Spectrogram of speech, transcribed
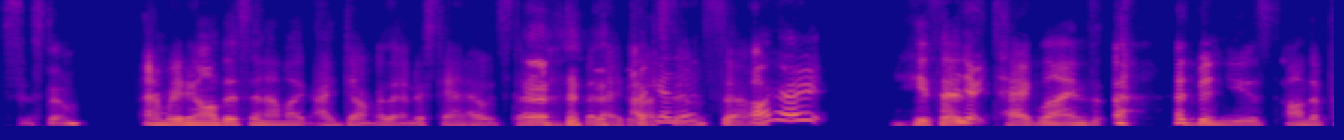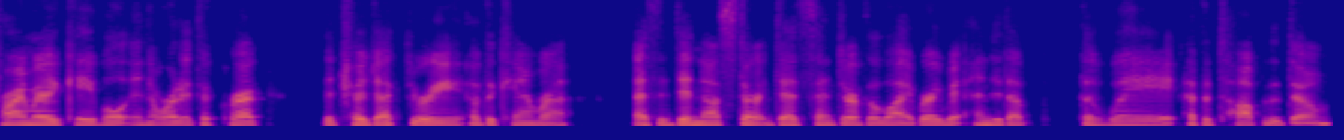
system. I'm reading all this and I'm like, I don't really understand how it's done, but I I trust get him. So All right. he says taglines had been used on the primary cable in order to correct the trajectory of the camera as it did not start dead center of the library, but ended up the way at the top of the dome.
